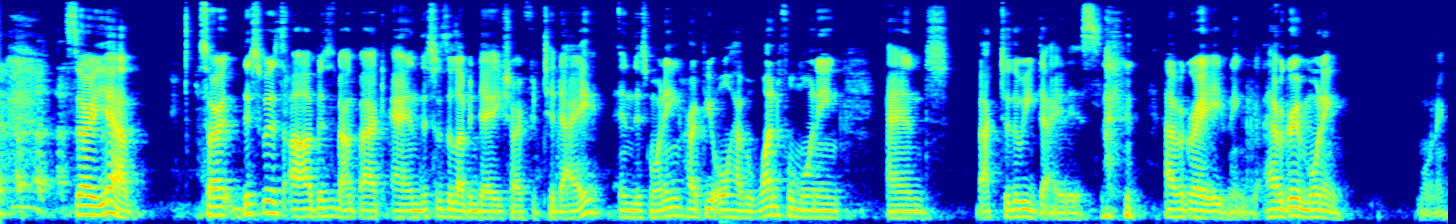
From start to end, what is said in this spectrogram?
so yeah. So this was our business bounce back, and this was the Lovin Daily show for today and this morning. Hope you all have a wonderful morning, and back to the weekday it is. have a great evening. Have a great morning. Morning.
